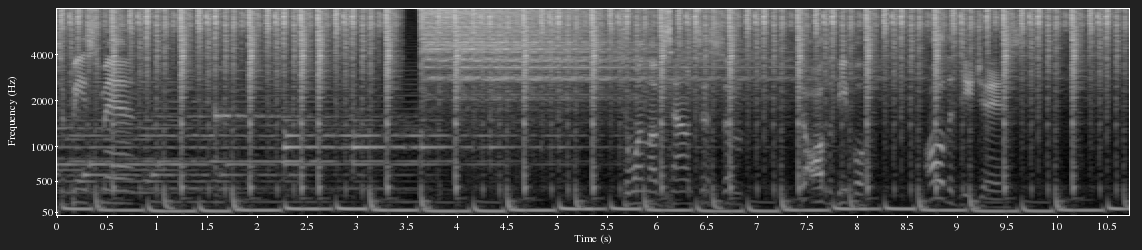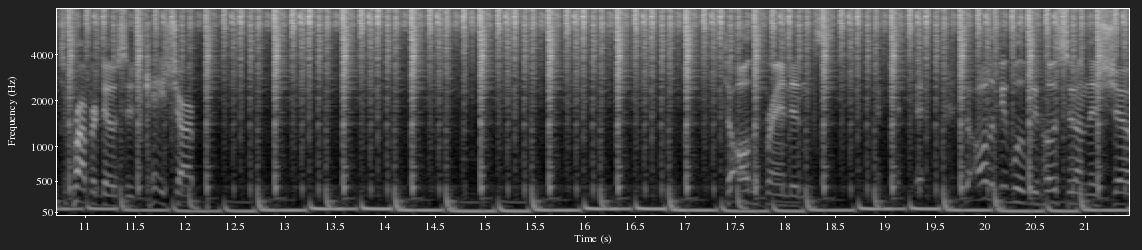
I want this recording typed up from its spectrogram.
To Beastman, to One Love Sound System, to all the people, all the DJs, to Proper Dosage, K Sharp, to all the Brandons, to all the people that we've hosted on this show,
